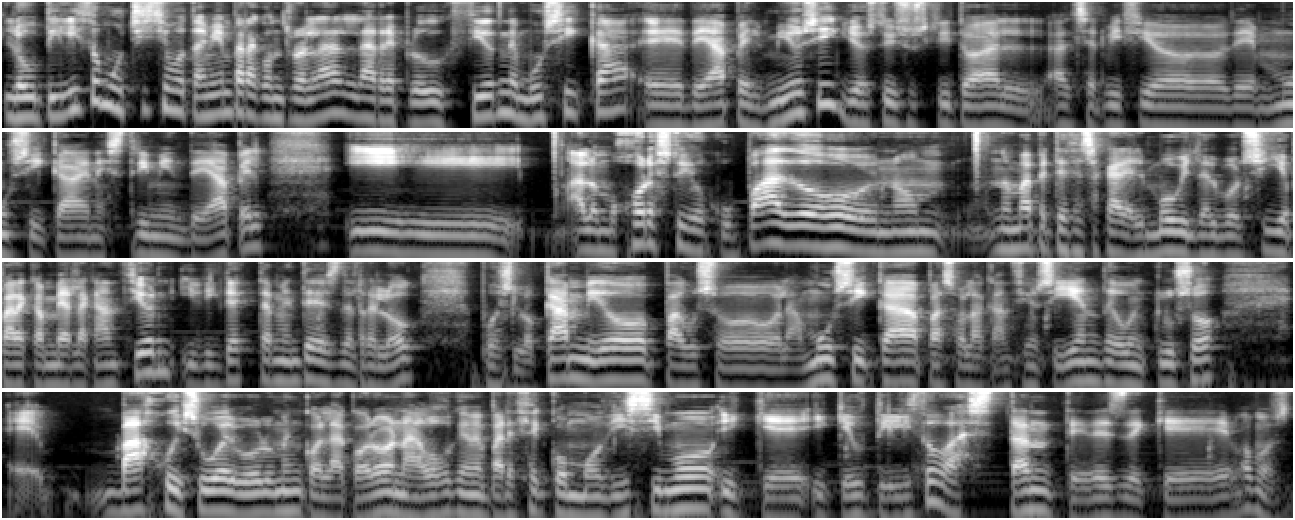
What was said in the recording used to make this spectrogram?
Lo utilizo muchísimo también para controlar la reproducción de música eh, de Apple Music. Yo estoy suscrito al, servicio de música en streaming de Apple y a lo mejor estoy ocupado, no, me apetece sacar el móvil del bolsillo para cambiar la canción y directamente desde el reloj pues lo cambio, pauso la música, paso a la canción siguiente o incluso eh, bajo y subo el volumen con la corona, algo que me parece comodísimo y que, y que utilizo bastante desde que, vamos,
